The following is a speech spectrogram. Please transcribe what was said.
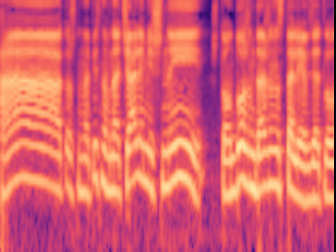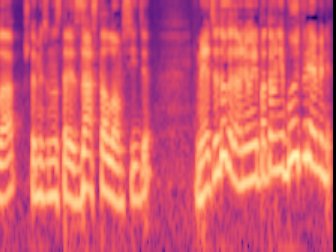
А то, что написано в начале Мишны, что он должен даже на столе взять лулав, что имеется на столе, за столом сидя, имеется в виду, когда у него потом не будет времени.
